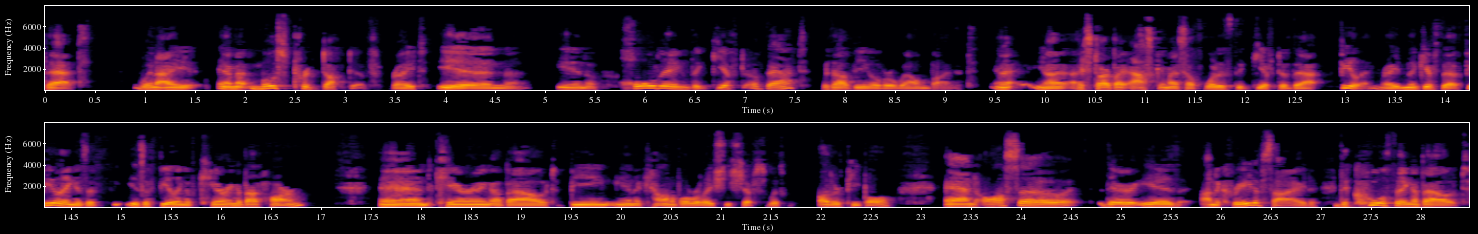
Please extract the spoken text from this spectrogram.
that when I am at most productive, right, in in holding the gift of that without being overwhelmed by it. And I, you know, I start by asking myself, what is the gift of that feeling, right? And the gift of that feeling is a is a feeling of caring about harm and caring about being in accountable relationships with other people. And also there is on the creative side, the cool thing about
